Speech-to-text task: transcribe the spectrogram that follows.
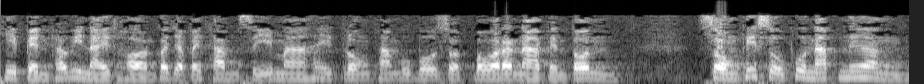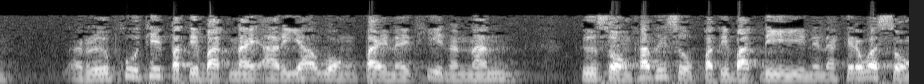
ที่เป็นพระวินัยทรก็จะไปทำสีมาให้ตรงทำอุโบสถปวารณาเป็นต้น ส่งภิกษุผู้นับเนื่อง หรือผู้ที่ปฏิบัติในอริยวงไปในที่นั้นๆ คือส่งพระพิสุปฏิบัติดีเนี่ยนะเรียกว่าส่ง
